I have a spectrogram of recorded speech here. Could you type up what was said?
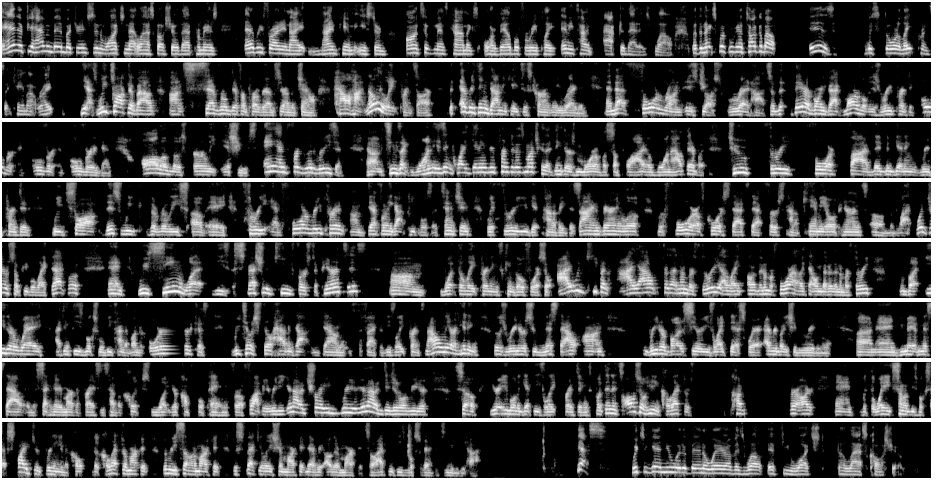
And if you haven't been, but you're interested in watching that last call show, that premieres every Friday night, 9 p.m. Eastern on Simpleman's Comics, or available for replay anytime after that as well. But the next book we're going to talk about is this Thor late prints that came out, right? Yes, we talked about on several different programs here on the channel how hot not only late prints are, but everything Donny Cates is currently writing. And that Thor run is just red hot. So that they are going back. Marvel is reprinting over and over and over again all of those early issues, and for good reason. Um, it seems like one isn't quite getting reprinted as much because I think there's more of a supply of one out there, but two, three, four, five, they've been getting reprinted we saw this week the release of a three and four reprint. Um, definitely got people's attention. With three, you get kind of a design variant look. With four, of course, that's that first kind of cameo appearance of the Black Winter. So people like that book. And we've seen what these especially key first appearances. Um, what the late printings can go for. So I would keep an eye out for that number three. I like, or the number four. I like that one better than number three. But either way, I think these books will be kind of under ordered because retailers still haven't gotten down with the fact that these late prints not only are hitting those readers who missed out on reader buzz series like this where everybody should be reading it um, and you may have missed out and the secondary market prices have eclipsed what you're comfortable paying for a floppy reader. You're not a trade reader. You're not a digital reader. So you're able to get these late printings. But then it's also hitting collectors cover art. And with the way some of these books have spiked, you're bringing in the, co- the collector market, the reseller market, the speculation market, and every other market. So I think these books are going to continue to be hot. Yes, which again you would have been aware of as well if you watched the last call show.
